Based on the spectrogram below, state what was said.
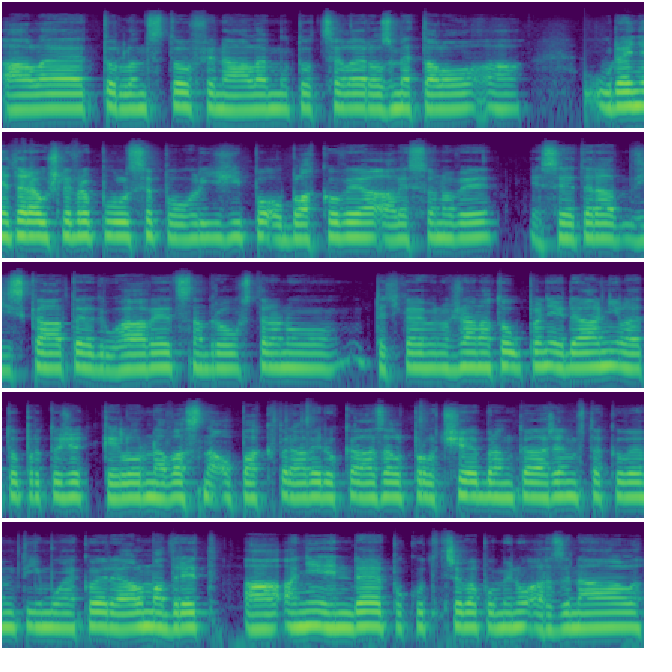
ale tohle z toho finále mu to celé rozmetalo a údajně teda už Liverpool se pohlíží po Oblakovi a Alisonovi, Jestli je teda získá, to je druhá věc. Na druhou stranu, teďka je možná na to úplně ideální léto, protože Keylor Navas naopak právě dokázal, proč je brankářem v takovém týmu, jako je Real Madrid a ani jinde, pokud třeba pominu Arsenal,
